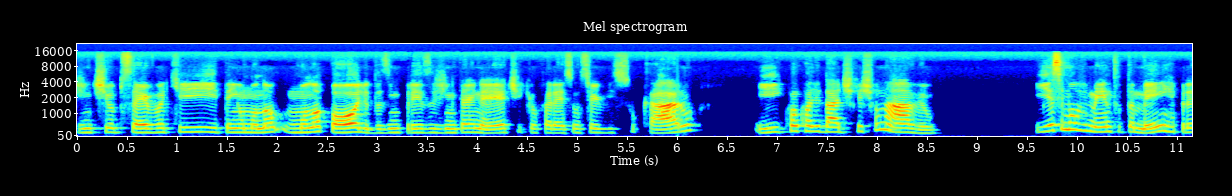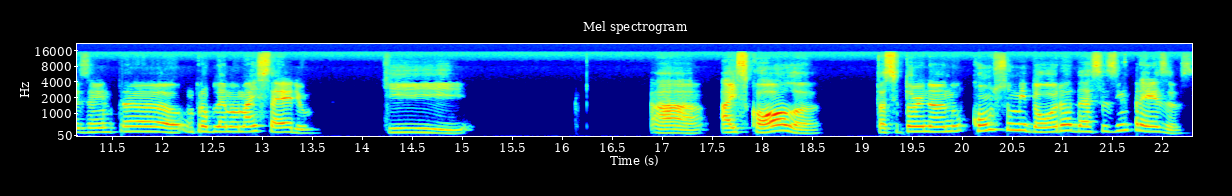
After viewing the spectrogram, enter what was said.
a gente observa que tem um, monopólio das empresas de internet que oferecem um serviço caro e com qualidade questionável. E esse movimento também representa um problema mais sério, que a, a escola está se tornando consumidora dessas empresas.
